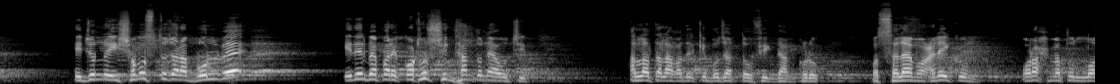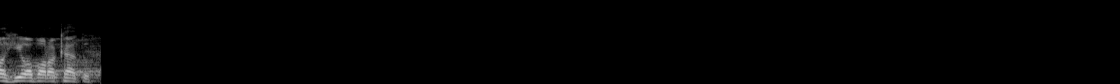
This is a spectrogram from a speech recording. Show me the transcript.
এই জন্য এই সমস্ত যারা বলবে, এদের ব্যাপারে কঠোর সিদ্ধান্ত নেওয়া উচিত। আল্লাহ তালা আমাদেরকে বোঝার তৌফিক দান করুক। আসসালামু আলাইকুম ওরহমতুল্লাহি ওবরাকাতুহ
